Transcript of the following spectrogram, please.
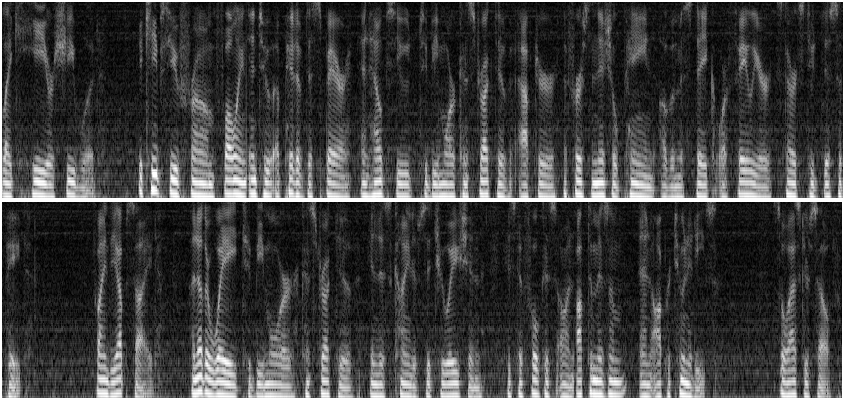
like he or she would. It keeps you from falling into a pit of despair and helps you to be more constructive after the first initial pain of a mistake or failure starts to dissipate. Find the upside. Another way to be more constructive in this kind of situation is to focus on optimism and opportunities. So ask yourself,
